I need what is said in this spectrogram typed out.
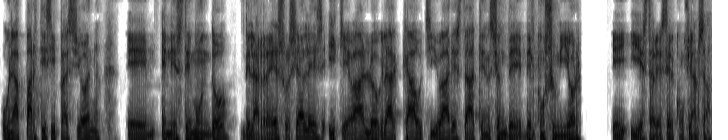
una participación eh, en este mundo de las redes sociales y que va a lograr cautivar esta atención del consumidor eh, y establecer confianza.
